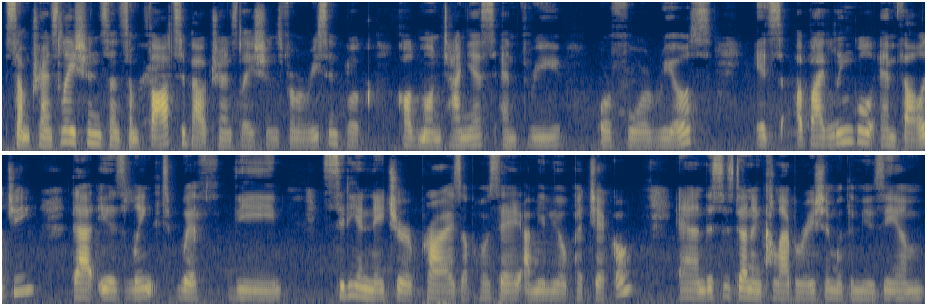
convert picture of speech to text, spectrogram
some translations and some thoughts about translations from a recent book called Montañas and Three or Four Rios. It's a bilingual anthology that is linked with the City and Nature Prize of Jose Emilio Pacheco. And this is done in collaboration with the Museum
